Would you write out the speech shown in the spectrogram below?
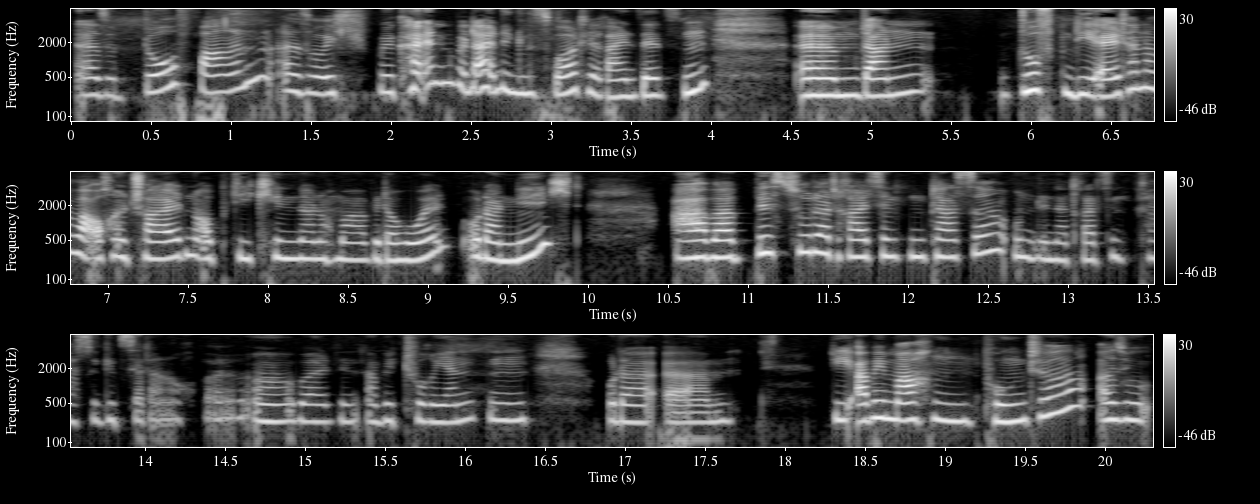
also doof waren, also ich will kein beleidigendes Wort hier reinsetzen, ähm, dann durften die Eltern aber auch entscheiden, ob die Kinder nochmal wiederholen oder nicht. Aber bis zu der 13. Klasse und in der 13. Klasse gibt's ja dann auch bei, äh, bei den Abiturienten oder ähm, die Abi machen Punkte. Also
